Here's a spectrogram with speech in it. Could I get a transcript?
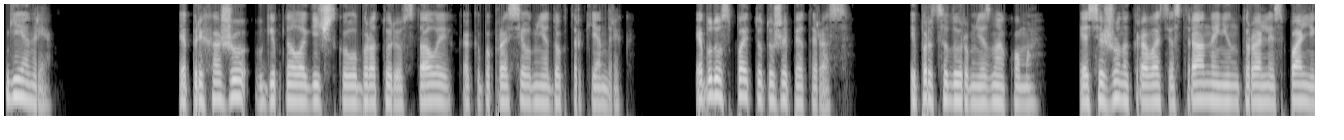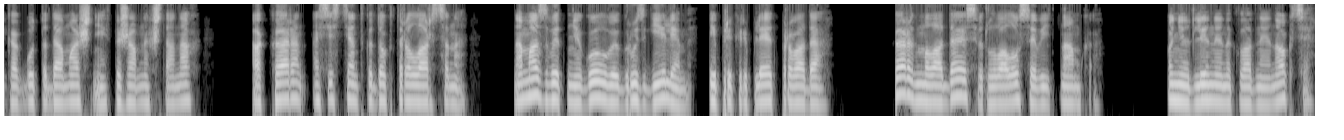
Генри. Я прихожу в гипнологическую лабораторию усталый, как и попросил меня доктор Кендрик. Я буду спать тут уже пятый раз. И процедура мне знакома. Я сижу на кровати в странной ненатуральной спальне, как будто домашней, в пижамных штанах, а Карен, ассистентка доктора Ларсона, намазывает мне голову и грудь гелием и прикрепляет провода. Карен молодая, светловолосая вьетнамка. У нее длинные накладные ногти,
